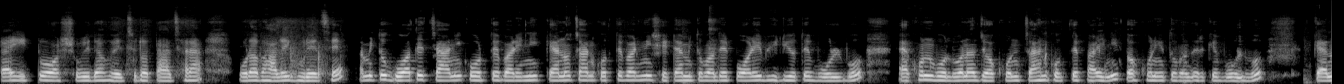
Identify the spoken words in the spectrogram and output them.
ঘাটটায় একটু অসুবিধা হয়েছিল। তাছাড়া ওরা ভালোই ঘুরেছে। আমি তো গোয়াতে চানই করতে পারিনি। কেন চান করতে পারিনি সেটা আমি তোমাদের পরে ভিডিওতে বলব। এখন বলব না, যখন চান করতে পারিনি তখনই তোমাদেরকে বলব। কেন,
